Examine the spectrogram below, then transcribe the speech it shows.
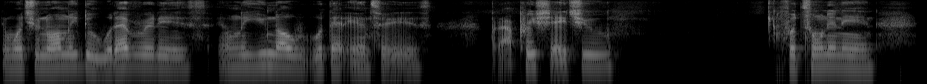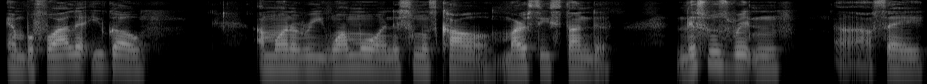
than what you normally do, whatever it is, only you know what that answer is. But I appreciate you for tuning in. And before I let you go, I'm going to read one more, and this one's called Mercy's Thunder. This was written uh, I'll say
